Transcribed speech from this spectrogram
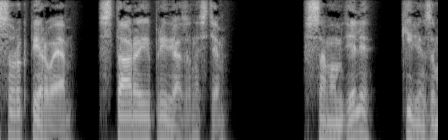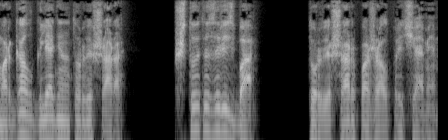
41. Старые привязанности. В самом деле, Кирин заморгал, глядя на Торвишара. Что это за резьба? Турвишар пожал плечами.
